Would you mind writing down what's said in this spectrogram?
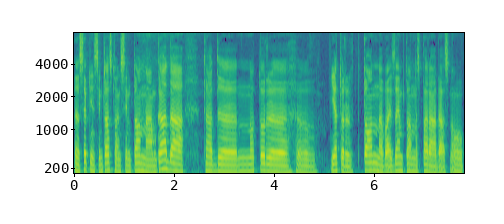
700-800 eh, tonnām gadā, tad eh, nu, tur, eh, ja tur tonna vai zem tonnas parādās, nu,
